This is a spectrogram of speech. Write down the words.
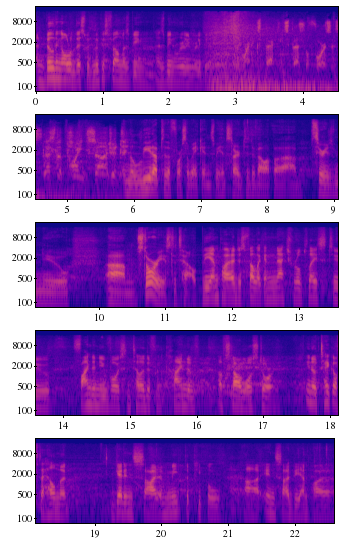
And building all of this with Lucasfilm has been has been really, really good. We weren't expecting special forces. That's the point, Sergeant. In the lead up to The Force Awakens, we had started to develop a, a series of new um, stories to tell. The Empire just felt like a natural place to find a new voice and tell a different kind of, of Star Wars story. You know, take off the helmet, get inside and meet the people uh, inside the Empire.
